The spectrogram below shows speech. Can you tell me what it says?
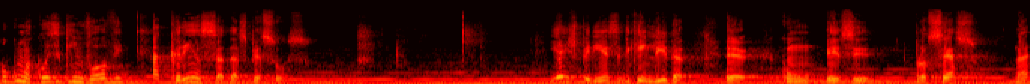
alguma coisa que envolve a crença das pessoas. E a experiência de quem lida é, com esse processo, né,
